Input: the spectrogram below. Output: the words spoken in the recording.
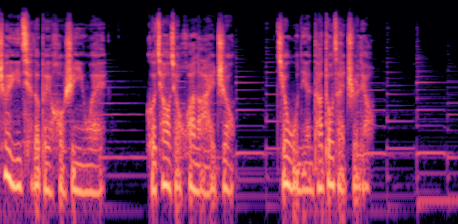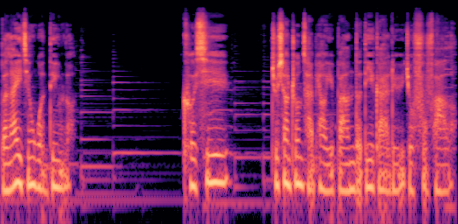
这一切的背后是因为何俏俏患了癌症，这五年他都在治疗。本来已经稳定了，可惜，就像中彩票一般的低概率就复发了。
